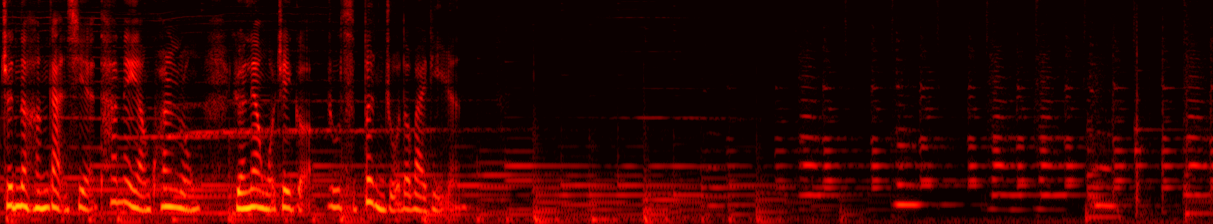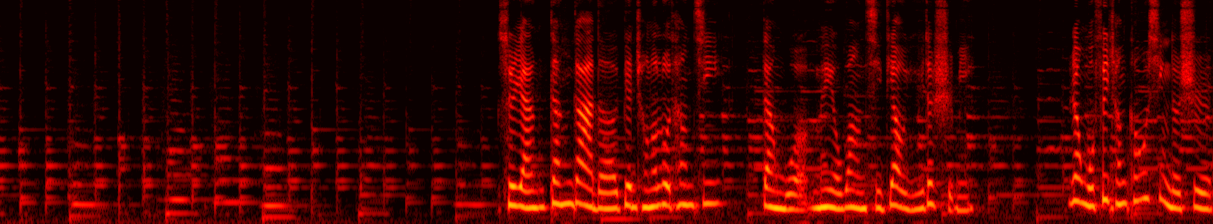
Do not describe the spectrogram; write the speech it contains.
真的很感谢他那样宽容，原谅我这个如此笨拙的外地人。虽然尴尬的变成了落汤鸡，但我没有忘记钓鱼的使命。让我非常高兴的是，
